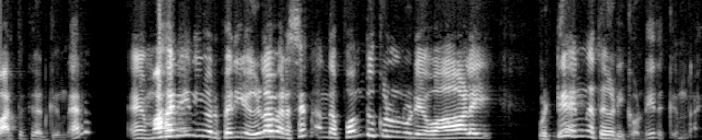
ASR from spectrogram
பார்த்து கேட்கின்றார் மகனே நீ ஒரு பெரிய இளவரசன். அந்த பொந்துக்குள்ளனுடைய வாளை விட்டு என்ன தேடிக்கொண்டு இருக்கின்றாய்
